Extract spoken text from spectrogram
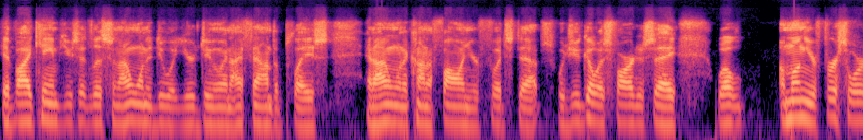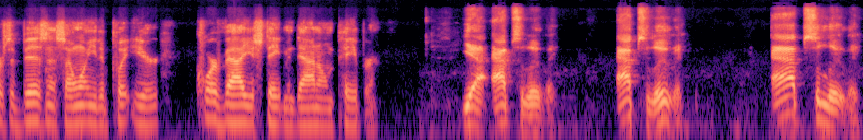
if I came to you and said, listen, I want to do what you're doing, I found a place and I want to kind of follow in your footsteps, would you go as far to say, well, among your first orders of business, I want you to put your core value statement down on paper? Yeah, absolutely. Absolutely. Absolutely.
